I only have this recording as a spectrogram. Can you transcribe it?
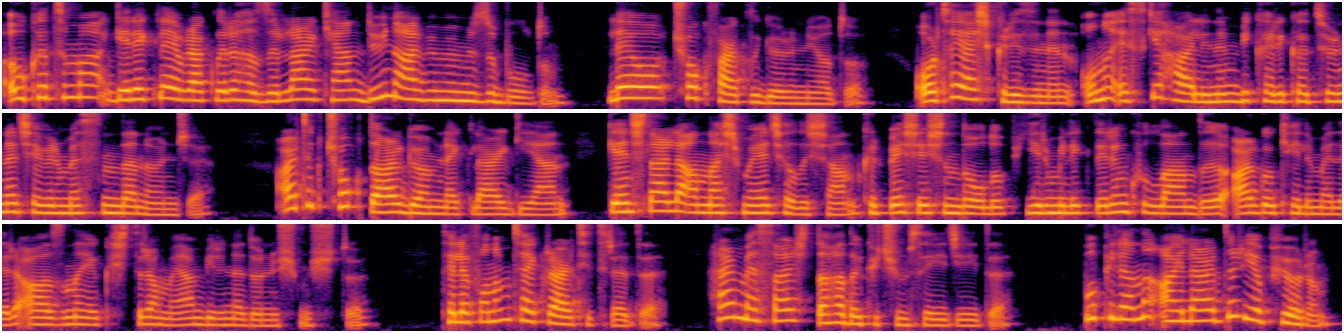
Avukatıma gerekli evrakları hazırlarken düğün albümümüzü buldum. Leo çok farklı görünüyordu. Orta yaş krizinin onu eski halinin bir karikatürüne çevirmesinden önce. Artık çok dar gömlekler giyen, gençlerle anlaşmaya çalışan, 45 yaşında olup 20'liklerin kullandığı argo kelimeleri ağzına yakıştıramayan birine dönüşmüştü. Telefonum tekrar titredi. Her mesaj daha da küçümseyiciydi. Bu planı aylardır yapıyorum.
